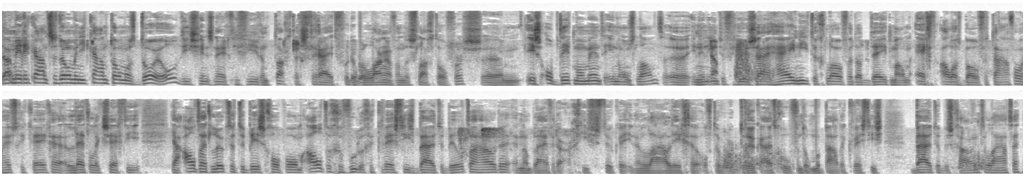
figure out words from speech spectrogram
De Amerikaanse Dominicaan Thomas Doyle, die sinds 1984 strijdt voor de belangen van de slachtoffers, um, is op dit moment in ons land. Uh, in een interview zei hij niet te geloven dat Deetman echt alles boven tafel heeft gekregen. Letterlijk zegt hij, ja, altijd lukt het de bisschoppen om al te gevoelige kwesties buiten beeld te houden. En dan blijven de archiefstukken in een la liggen of er wordt druk uitgeoefend om bepaalde kwesties buiten beschouwing te laten.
